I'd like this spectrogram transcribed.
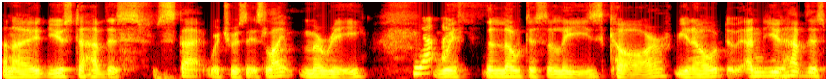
and I used to have this stack, which was it's like Marie yeah. with the Lotus Elise car, you know, and you'd have this,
